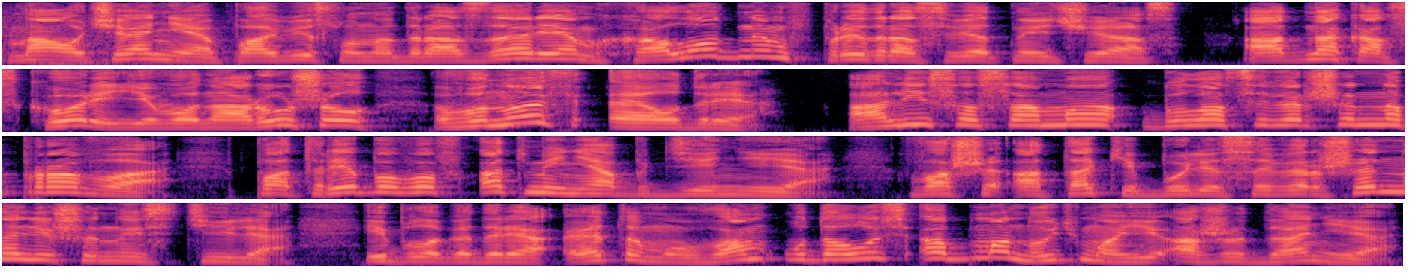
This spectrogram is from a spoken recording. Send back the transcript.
Молчание повисло над Розарием, холодным в предрассветный час. Однако вскоре его нарушил вновь Элдри. Алиса сама была совершенно права, потребовав от меня бдения. Ваши атаки были совершенно лишены стиля, и благодаря этому вам удалось обмануть мои ожидания.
